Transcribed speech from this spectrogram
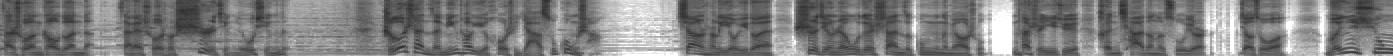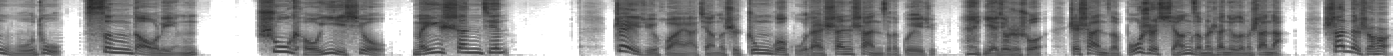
咱说完高端的，再来说说市井流行的折扇。在明朝以后是雅俗共赏。相声里有一段市井人物对扇子功用的描述，那是一句很恰当的俗语儿，叫做“文胸五度僧道领，书口一秀眉山间”。这句话呀，讲的是中国古代扇扇子的规矩。也就是说，这扇子不是想怎么扇就怎么扇的，扇的时候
